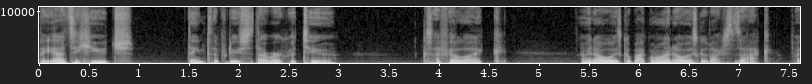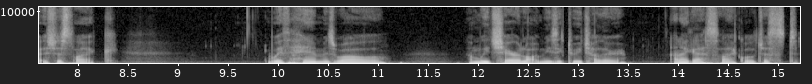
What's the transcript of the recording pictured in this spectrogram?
But yeah, it's a huge thing to the producers that I work with too. Because I feel like, I mean, I always go back, my mind I always goes back to Zach, but it's just like with him as well. And we'd share a lot of music to each other. And I guess like we'll just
